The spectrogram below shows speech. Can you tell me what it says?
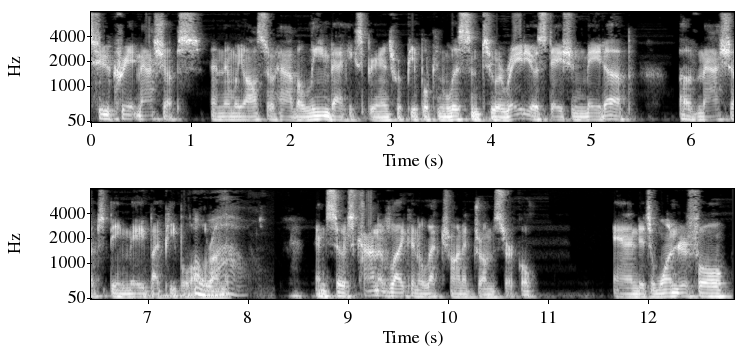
to create mashups. And then we also have a lean back experience where people can listen to a radio station made up of mashups being made by people all oh, around. Wow. And so it's kind of like an electronic drum circle. And it's wonderful.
